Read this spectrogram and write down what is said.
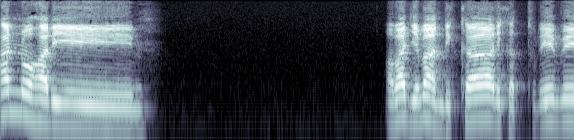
Hano hari abagiye bandika reka turebe.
